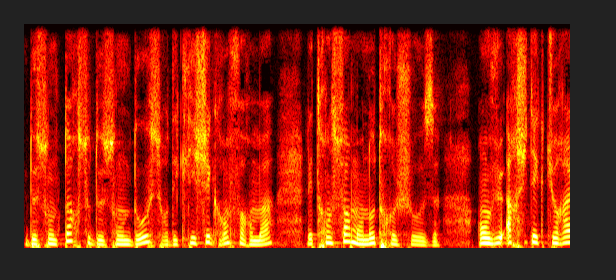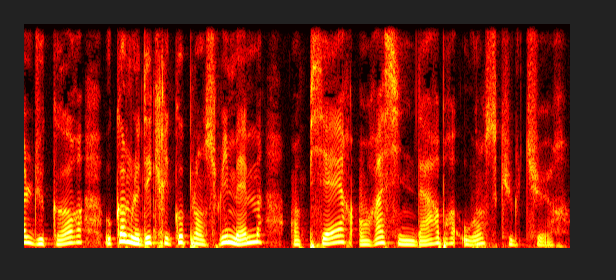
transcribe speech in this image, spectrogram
de son torse ou de son dos sur des clichés grand format les transforment en autre chose, en vue architecturale du corps ou comme le décrit Coplans lui-même, en pierre, en racines d'arbres ou en sculpture.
